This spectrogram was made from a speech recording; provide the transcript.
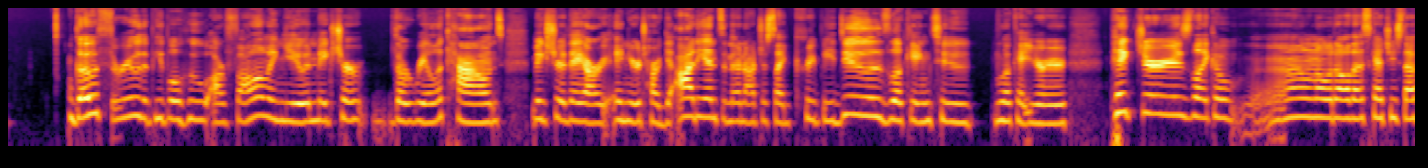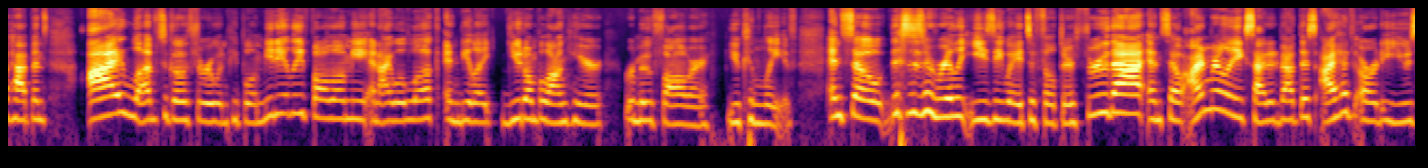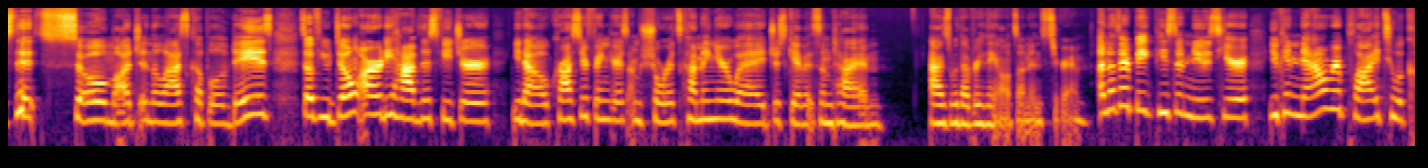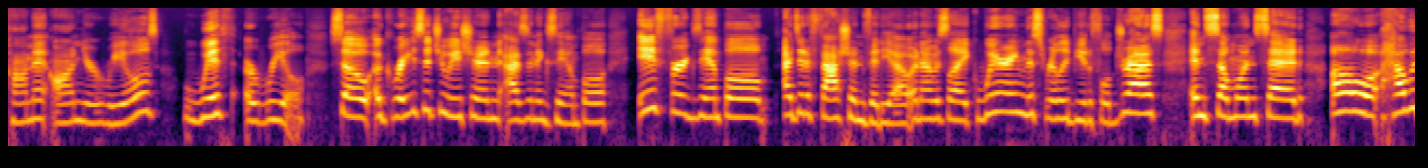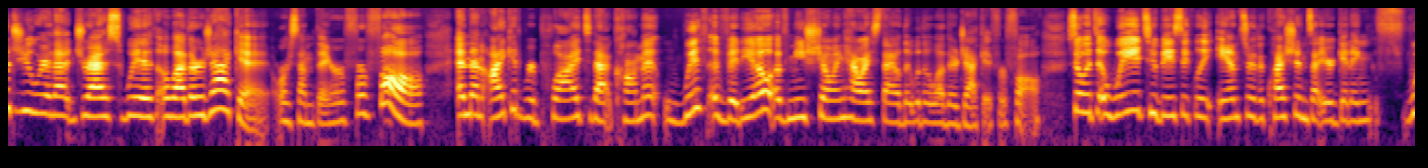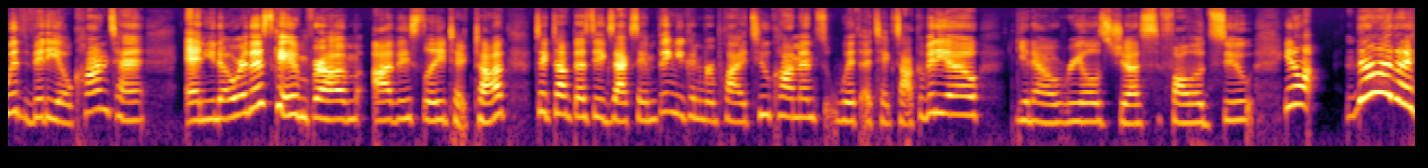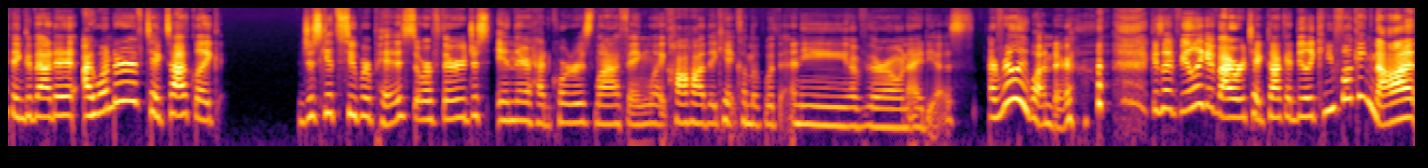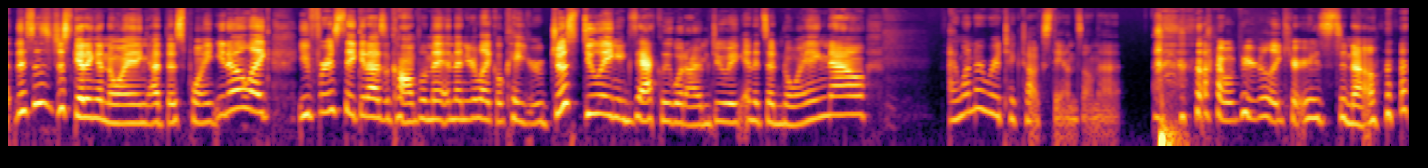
go through the people who are following you and make sure they're real accounts, make sure they are in your target audience and they're not just like creepy dudes looking to look at your pictures like I don't know what all that sketchy stuff happens. I love to go through when people immediately follow me and I will look and be like you don't belong here, remove follower, you can leave. And so this is a really easy way to filter through that and so I'm really excited about this. I have already used it so much in the last couple of days. So if you don't already have this feature, you know, cross your fingers. I'm sure it's coming your way. Just give it some time as with everything else on Instagram. Another big piece of news here you can now reply to a comment on your reels with a reel. So, a great situation as an example, if for example, I did a fashion video and I was like wearing this really beautiful dress, and someone said, Oh, how would you wear that dress with a leather jacket or something, or for fall? And then I could reply to that comment with a video of me showing how I styled it with a leather jacket for fall. So, it's a way to basically answer the questions that you're getting f- with video content and you know where this came from? Obviously, TikTok. TikTok does the exact same thing. You can reply to comments with a TikTok video. You know, Reels just followed suit. You know, now that I think about it, I wonder if TikTok like just gets super pissed or if they're just in their headquarters laughing like haha they can't come up with any of their own ideas i really wonder because i feel like if i were tiktok i'd be like can you fucking not? This is just getting annoying at this point. You know like you first take it as a compliment and then you're like okay you're just doing exactly what i'm doing and it's annoying now. I wonder where tiktok stands on that I would be really curious to know. but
